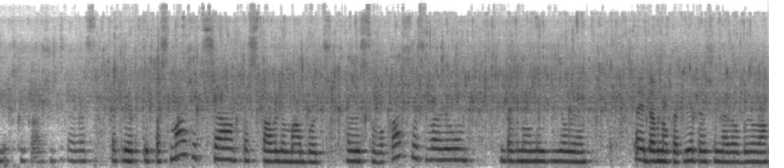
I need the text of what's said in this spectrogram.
як кажуть. Зараз котлетки посмажаться, поставлю, мабуть, рисову кашу зварю, давно не їли. Та й давно котлети вже не робила.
